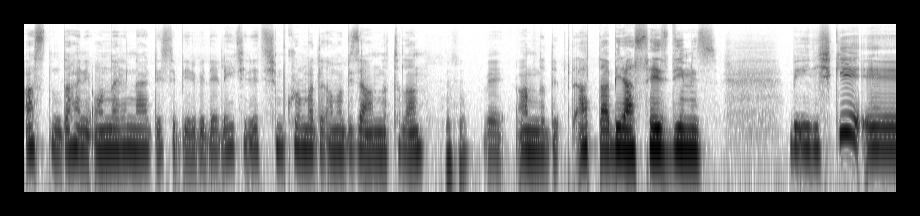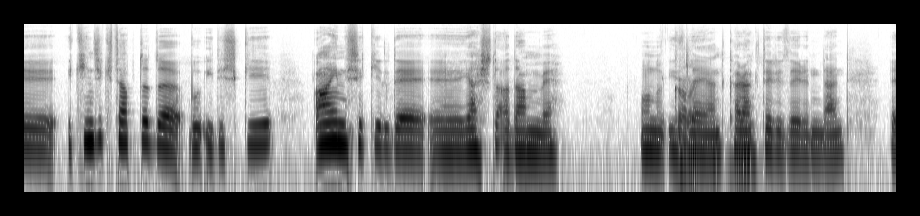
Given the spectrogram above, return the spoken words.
aslında hani onların neredeyse birbirleriyle hiç iletişim kurmadı ama bize anlatılan ve anladı hatta biraz sezdiğimiz bir ilişki. E, ikinci kitapta da bu ilişki aynı şekilde e, yaşlı adam ve onu izleyen karakter, karakter üzerinden e,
